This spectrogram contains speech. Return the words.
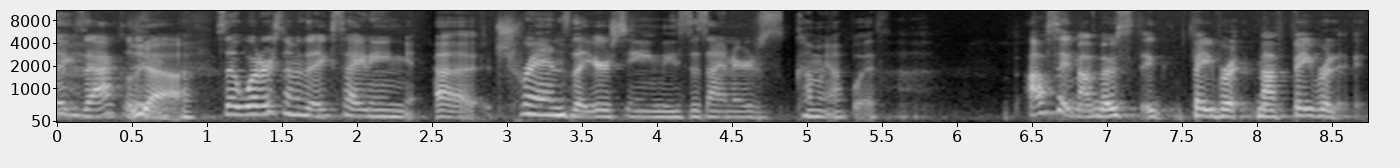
exactly. Yeah. So, what are some of the exciting uh, trends that you're seeing these designers coming up with? I'll say my most favorite, my favorite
